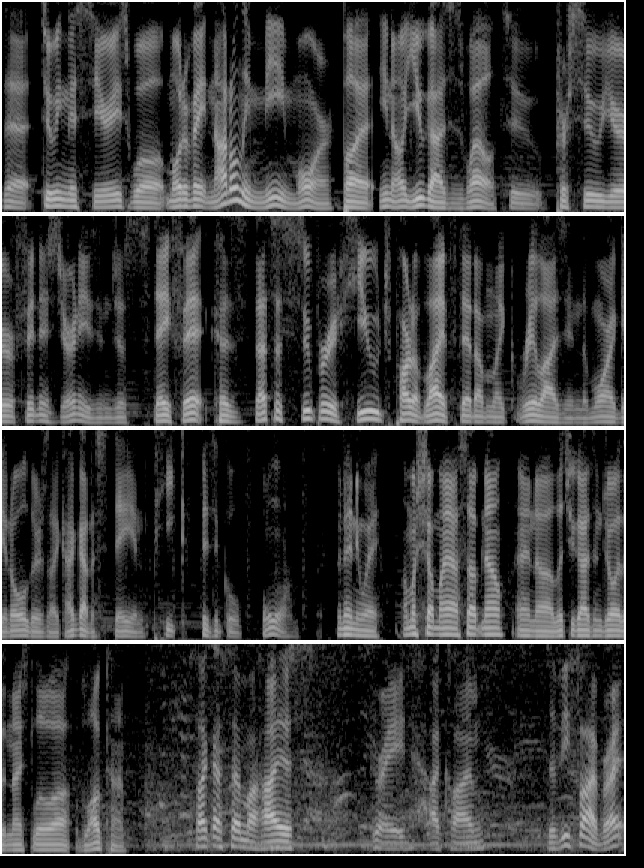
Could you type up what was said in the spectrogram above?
that doing this series will motivate not only me more but you know you guys as well to pursue your fitness journeys and just stay fit because that's a super huge part of life that i'm like realizing the more i get older is like i gotta stay in peak physical form. But anyway i'm gonna shut my ass up now and uh, let you guys enjoy the nice little uh, vlog time so like I said, my highest grade I climb is a V5, right?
